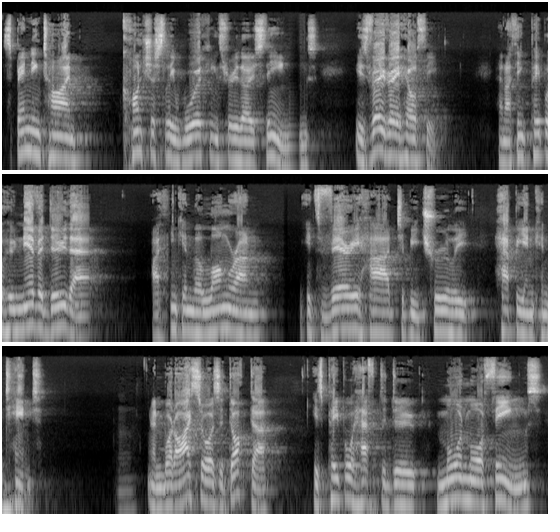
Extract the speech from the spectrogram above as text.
Spending time consciously working through those things is very, very healthy. And I think people who never do that, I think in the long run, it's very hard to be truly happy and content. Mm. And what I saw as a doctor is people have to do more and more things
